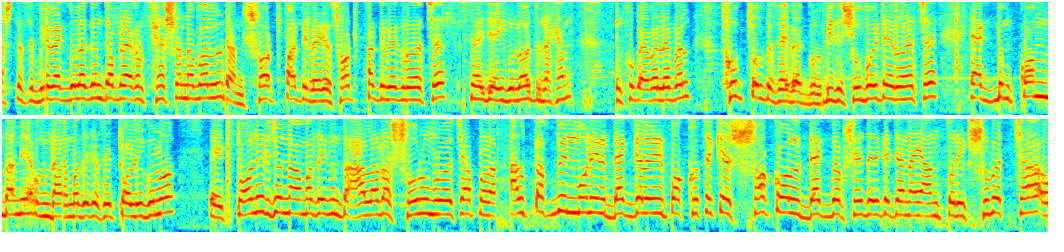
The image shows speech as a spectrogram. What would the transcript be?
আসতেছে। ব্যাগগুলো কিন্তু আপনার এখন fashionable short party bag short party bag রয়েছে। এই যে এইগুলো দেখেন, খুব অ্যাভেলেবেল খুব চলতেছে এই ব্যাগগুলো। বিদেশি উভয়টাই রয়েছে, একদম কম দামি এবং আমাদের কাছে টলিগুলো এই টলির জন্য আমাদের কিন্তু আলাদা শোরুম রয়েছে। আপনারা আলতাফ বিন মনির ব্যাগ গ্যালারির পক্ষ থেকে সকল ব্যাগ ব্যবসায়ীদেরকে জানাই আন্তরিক শুভেচ্ছা ও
